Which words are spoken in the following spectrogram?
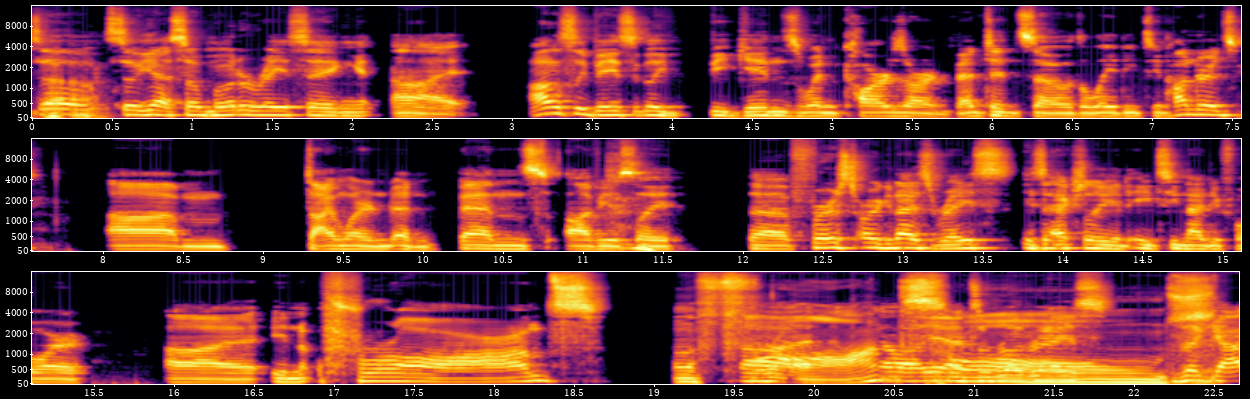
so so yeah so motor racing uh honestly basically begins when cars are invented so the late 1800s um daimler and, and benz obviously the first organized race is actually in 1894 uh in france En France. oh, yeah, it's a road race. the guy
